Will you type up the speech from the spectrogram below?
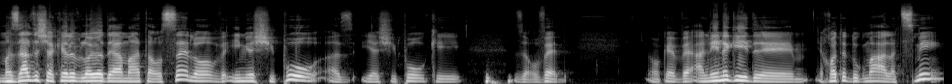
מזל זה שהכלב לא יודע מה אתה עושה לו, ואם יש שיפור, אז יש שיפור כי זה עובד. אוקיי? ואני נגיד, אה, יכול לתת דוגמה על עצמי,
